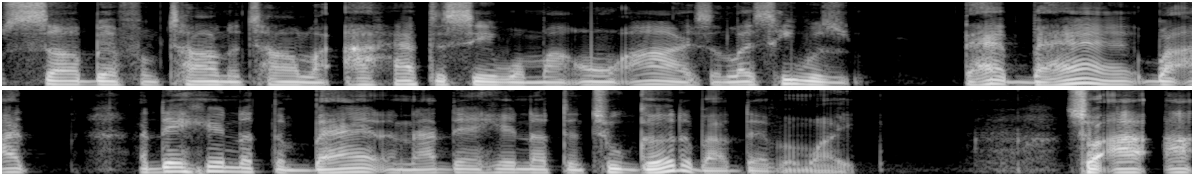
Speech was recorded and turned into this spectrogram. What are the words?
subbing from time to time. Like I have to see it with my own eyes, unless he was that bad. But I I didn't hear nothing bad and I didn't hear nothing too good about Devin White. So I, I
